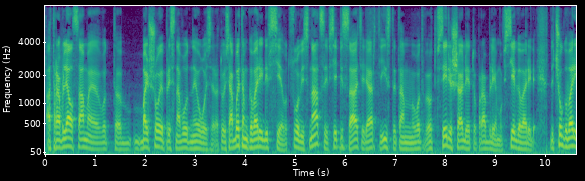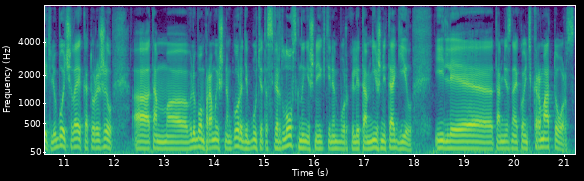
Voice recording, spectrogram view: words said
отравлял самое вот э, большое пресноводное озеро. То есть об этом говорили все. Вот совесть нации, все писатели, артисты, там вот, вот все решали эту проблему, все говорили. Да что говорить, любой человек, который жил а, там а, в любом промышленном городе, будь это Свердловск, нынешний Екатеринбург, или там Нижний Тагил, или там, не знаю, какой-нибудь Краматорск,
